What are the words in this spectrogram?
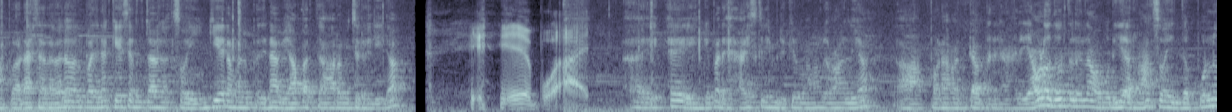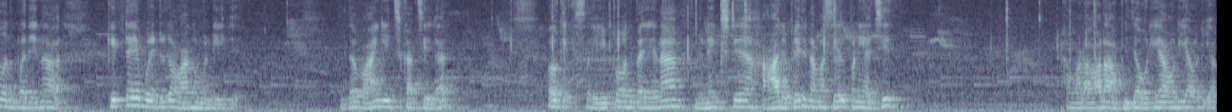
அப்பாடா சில வேலை வந்து பார்த்தீங்கன்னா கேஸ் எடுத்துட்டாங்க. ஸோ இங்கேயே நம்ம வந்து பார்த்தீங்கன்னா வியாபாரத்தை ஆரம்பிச்சிட வேண்டியதான் yeah, boy. ஏய் இங்கே பாரு ஐஸ்கிரீம் இருக்குது வாங்க வாங்கலையா அப்பாடா வந்துட்டா பாருங்க. அது எவ்வளோ தூரத்துலேருந்து அவன் ஒடியாடுறான் ஸோ இந்த பொண்ணு வந்து பார்த்தீங்கன்னா கிட்டேயே போயிட்டு இருக்க வாங்க மாட்டேங்குது. இதை வாங்கிடுச்சு கடைசியில். ஓகே ஸோ இப்போ வந்து பார்த்தீங்கன்னா நெக்ஸ்ட்டு ஆறு பேர் நம்ம சேல் பண்ணியாச்சு. வாடா வாடா அப்படிதான் ஒடியா ஒடியா ஒடியா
